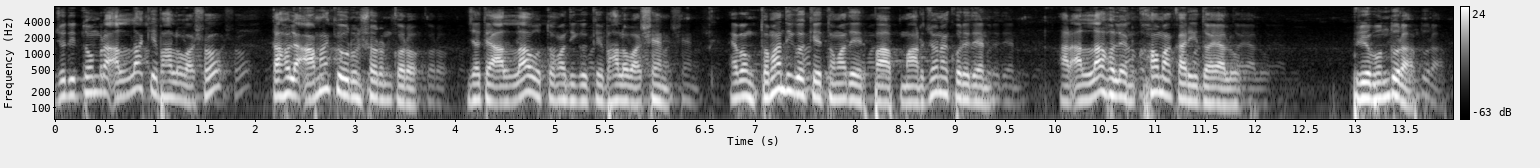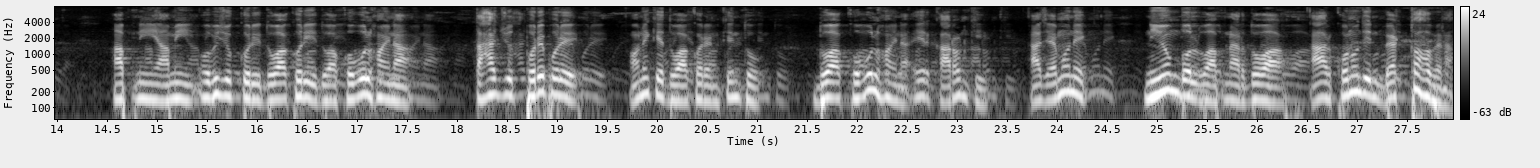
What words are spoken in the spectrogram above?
যদি তোমরা আল্লাহকে ভালোবাসো, তাহলে আমাকে অনুসরণ করো, যাতে আল্লাহ ও তোমাদিগকে ভালোবাসেন এবং তোমাদিগকে তোমাদের পাপ মার্জনা করে দেন। আর আল্লাহ হলেন ক্ষমাকারী দয়ালু। প্রিয় বন্ধুরা, আপনি, আমি অভিযোগ করি, দোয়া করি, দোয়া কবুল হয় না। তাহাজুদ পরে পরে অনেকে দোয়া করেন, কিন্তু দোয়া কবুল হয় না। এর কারণ কি? আজ এমন এক নিয়ম বলব আপনার দোয়া, আর কোনোদিন ব্যর্থ হবে না।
